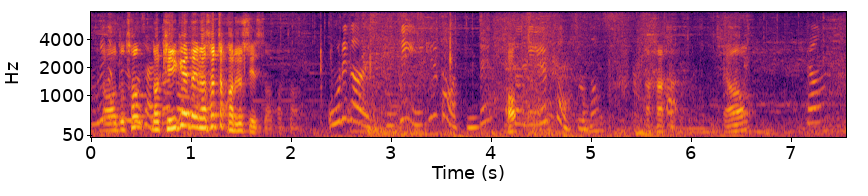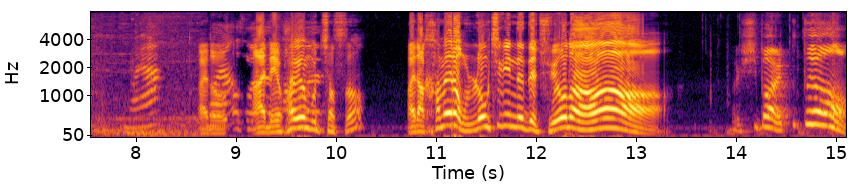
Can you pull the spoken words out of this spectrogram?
우리가 어너 템포 잘나 길게 되면 살짝 가줄 수 있어 맞다 우리가 이게 이길 것 같은데? 어? 여기 1포 없어서? 야 형? 뭐야? 아니 뭐야? 너아내 화면 붙였어? 아니 나 카메라 울렁증 있는데 주연아 씨발 뚜뚜 형아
